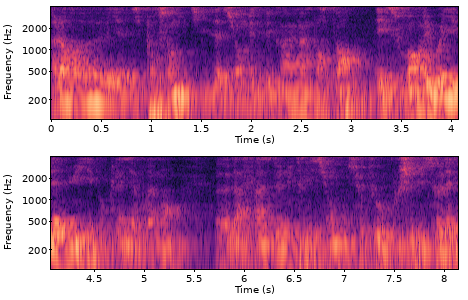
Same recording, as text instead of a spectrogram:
alors, euh, il y a 10% d'utilisation, mais c'était quand même important. Et souvent, on les voyait la nuit, et donc là, il y a vraiment euh, la phase de nutrition, surtout au coucher du soleil,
